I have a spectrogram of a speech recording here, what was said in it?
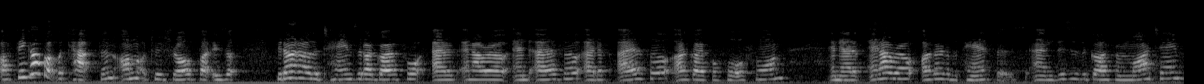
I think I got the captain, I'm not too sure, but is it, if you don't know the teams that I go for out of NRL and AFL, out of AFL I go for Hawthorn, and out of NRL I go for the Panthers, and this is a guy from my team,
